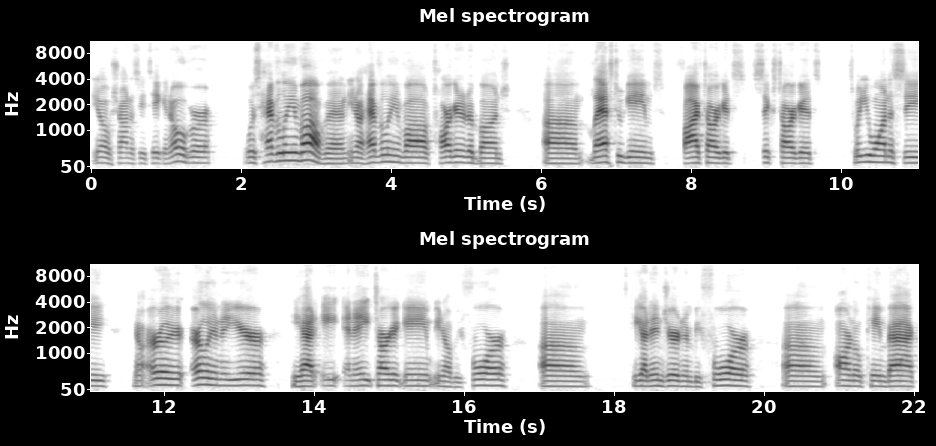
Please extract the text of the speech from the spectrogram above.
you know, Shaughnessy taking over was heavily involved, man. You know, heavily involved, targeted a bunch. Um, last two games, five targets, six targets. It's what you want to see. You know, earlier early in the year, he had eight an eight target game. You know, before um, he got injured and before um, Arnold came back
